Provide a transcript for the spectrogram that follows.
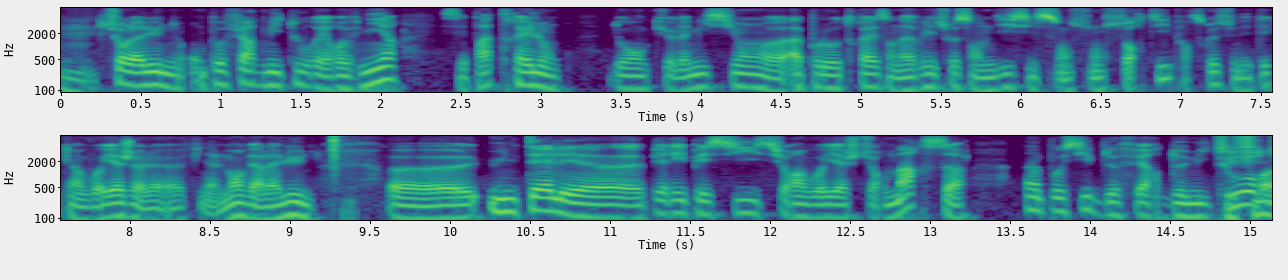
Hmm. Sur la Lune, on peut faire demi-tour et revenir, c'est pas très long. Donc la mission euh, Apollo 13 en avril 70, ils s'en sont sortis parce que ce n'était qu'un voyage finalement vers la Lune. Euh, une telle euh, péripétie sur un voyage sur Mars, impossible de faire demi-tour.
